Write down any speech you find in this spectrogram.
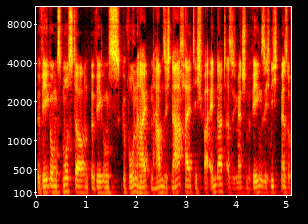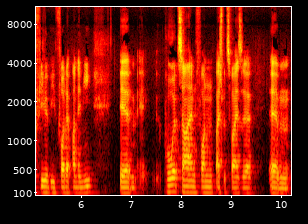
Bewegungsmuster und Bewegungsgewohnheiten haben sich nachhaltig verändert. Also die Menschen bewegen sich nicht mehr so viel wie vor der Pandemie. Ähm, hohe Zahlen von beispielsweise ähm,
